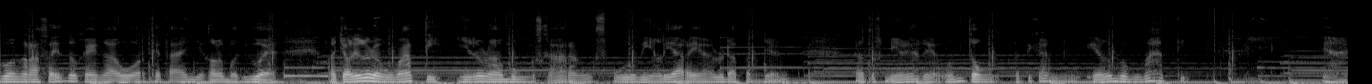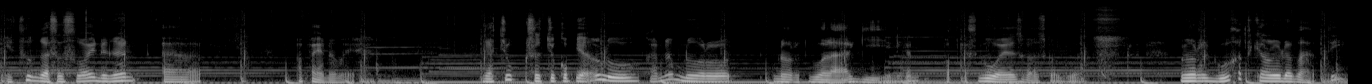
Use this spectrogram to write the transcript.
gue ngerasa itu kayak nggak worth it aja kalau buat gue ya. Kecuali lu udah mau mati jadi lu nabung sekarang 10 miliar ya lu dapat dan 100 miliar ya untung. Tapi kan ya lu belum mati. Ya itu nggak sesuai dengan uh, apa ya namanya? Nggak cuk secukupnya lu. Karena menurut menurut gue lagi ini kan podcast gue ya suka suka gue menurut gue ketika lu udah mati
